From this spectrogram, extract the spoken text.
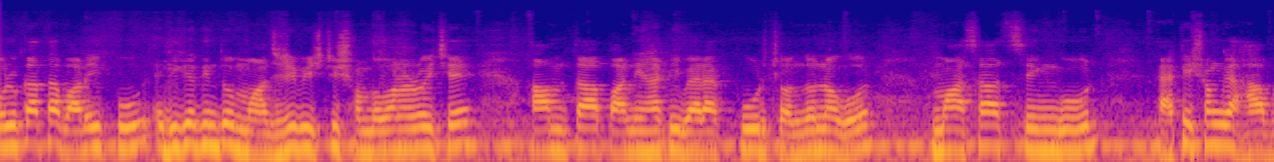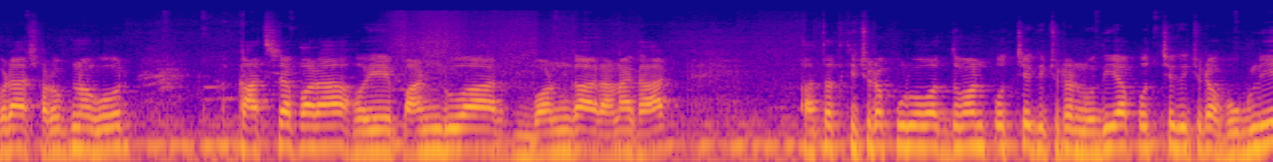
কলকাতা, বারুইপুর, এদিকে কিন্তু মাঝারি বৃষ্টির সম্ভাবনা রয়েছে। আমতা, পানিহাটি, ব্যারাকপুর, চন্দননগর মাসাদ সিঙ্গুর, একই সঙ্গে হাবড়া, স্বরূপনগর কাঁচরাপাড়া হয়ে পান্ডুয়ার বনগা রানাঘাট, অর্থাৎ কিছুটা পূর্ব বর্ধমান পড়ছে, কিছুটা নদিয়া পড়ছে, কিছুটা হুগলি,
